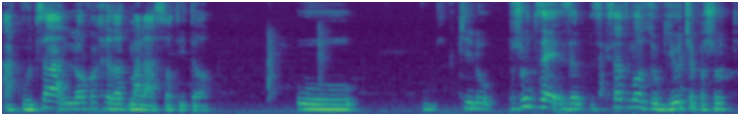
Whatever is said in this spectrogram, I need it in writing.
הקבוצה לא כל כך יודעת מה לעשות איתו. הוא כאילו, פשוט זה, זה, זה קצת כמו זוגיות שפשוט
